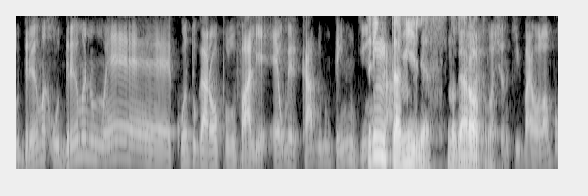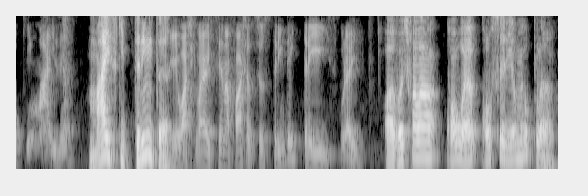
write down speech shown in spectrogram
o drama, o drama não é quanto o Garópolo vale, é o mercado não tem ninguém. 30 cara. milhas no Garópolo. Eu tô achando que vai rolar um pouquinho mais, hein? Mais que 30? Eu acho que vai ser na faixa dos seus 33 por aí. Ó, eu vou te falar qual é, qual seria o meu plano.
